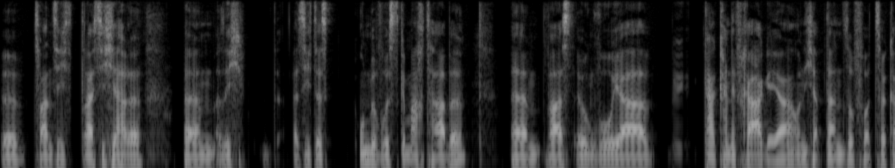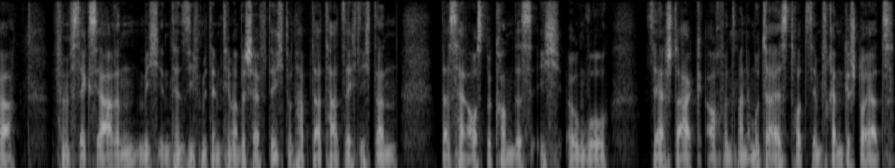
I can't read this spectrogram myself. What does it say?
äh, 20, 30 Jahre, ähm, also ich, als ich das unbewusst gemacht habe, ähm, war es irgendwo ja gar keine Frage, ja. Und ich habe dann so vor circa fünf, sechs Jahren mich intensiv mit dem Thema beschäftigt und habe da tatsächlich dann das herausbekommen, dass ich irgendwo sehr stark, auch wenn es meine Mutter ist, trotzdem fremdgesteuert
